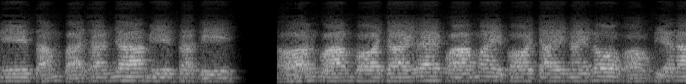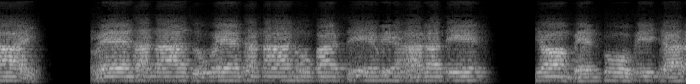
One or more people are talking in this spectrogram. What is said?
มีสัมปชัญญะมีสติ ถอนความพอใจและความไม่พอใจในโลกออกเสียได้ เวทนาสุเวทนานุปัสสิวิหารติ ย่อมเป็นผู้พิจาร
